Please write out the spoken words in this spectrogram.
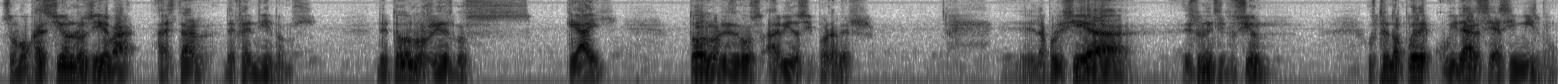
su vocación los lleva a estar defendiéndonos de todos los riesgos que hay, todos los riesgos habidos y por haber. Eh, la policía es una institución. Usted no puede cuidarse a sí mismo.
